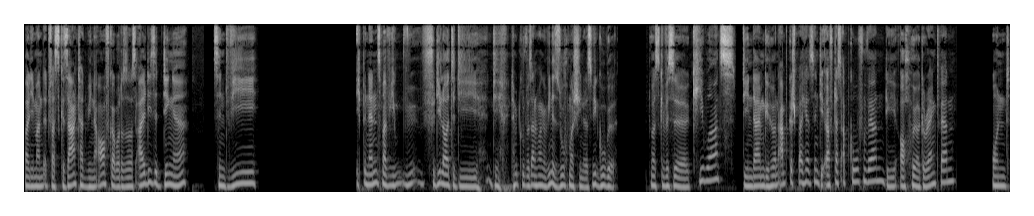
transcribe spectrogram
weil jemand etwas gesagt hat wie eine Aufgabe oder sowas. All diese Dinge sind wie, ich benenne es mal wie, wie für die Leute, die, die damit gut was anfangen, wie eine Suchmaschine, das ist wie Google. Du hast gewisse Keywords, die in deinem Gehirn abgespeichert sind, die öfters abgerufen werden, die auch höher gerankt werden. Und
